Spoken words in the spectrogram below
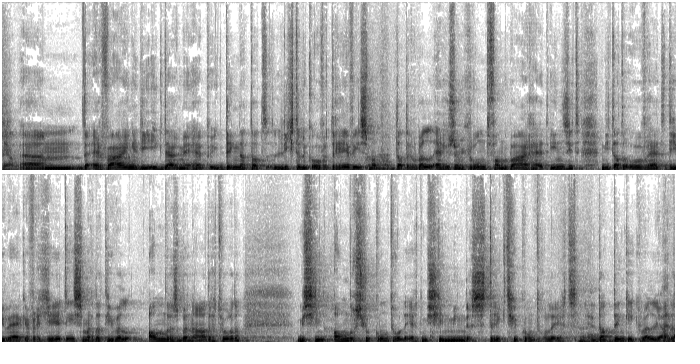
Ja. ja. Um, de ervaringen die ik daarmee heb, ik denk dat dat lichtelijk overdreven is, maar dat er wel ergens een grond van waarheid in zit. Niet dat de overheid die wijken vergeten is, maar dat die wel anders benaderd worden. misschien anders gecontroleerd, misschien minder strikt gecontroleerd. Dat denk ik wel, ja. En Dat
